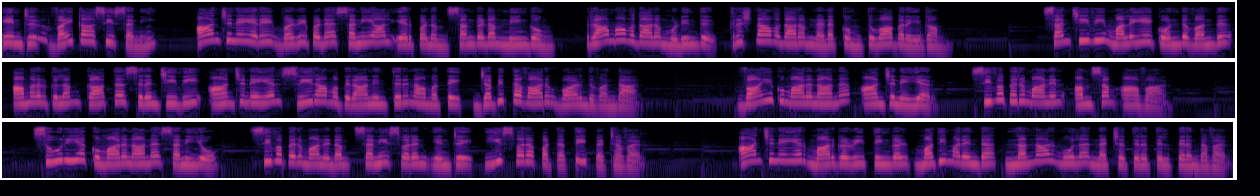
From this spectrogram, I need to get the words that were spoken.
இன்று வைகாசி சனி ஆஞ்சநேயரை வழிபட சனியால் ஏற்படும் சங்கடம் நீங்கும். ராமாவதாரம் முடிந்து கிருஷ்ணாவதாரம் நடக்கும் துவாபரயுகம். சஞ்சீவி மலையை கொண்டு வந்து அமரர்குலம் காத்த சிரஞ்சீவி ஆஞ்சநேயர் ஸ்ரீராமபிரானின் திருநாமத்தை ஜபித்தவாறு வாழ்ந்து வந்தார். வாயுகுமாரனான ஆஞ்சநேயர் சிவபெருமானின் அம்சம் ஆவார். சூரிய குமாரனான சனியோ சிவபெருமானிடம் சனீஸ்வரன் என்று ஈஸ்வர பட்டத்தை பெற்றவர். ஆஞ்சநேயர் மார்கழி திங்கள் மதிமறைந்த நன்னாள் மூல நட்சத்திரத்தில் பிறந்தவர்.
